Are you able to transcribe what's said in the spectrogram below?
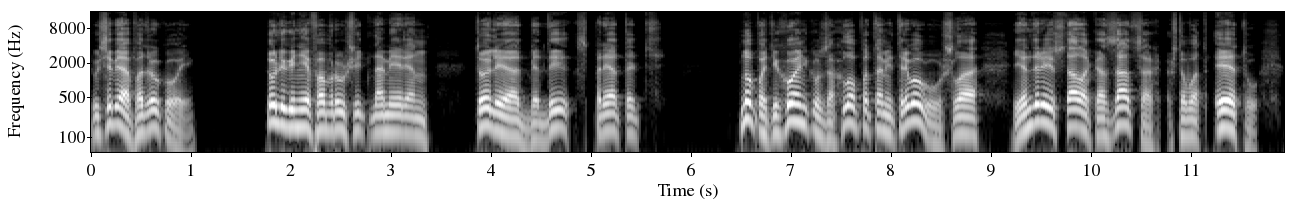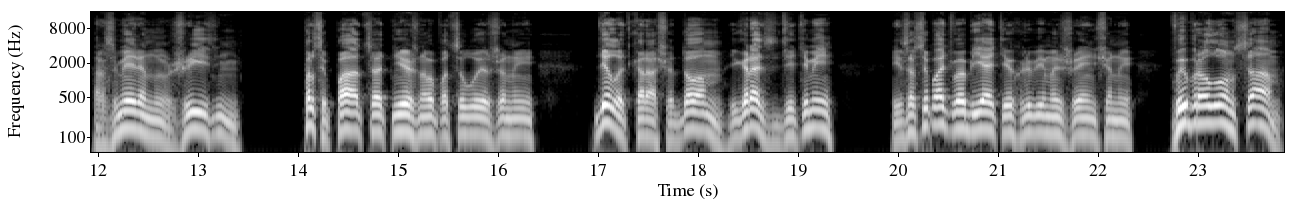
у себя под рукой. То ли гнев обрушить намерен, то ли от беды спрятать. Но потихоньку, за хлопотами, тревога ушла, и Андрею стало казаться, что вот эту размеренную жизнь, просыпаться от нежного поцелуя жены, делать караши дом, играть с детьми и засыпать в объятиях любимой женщины, выбрал он сам.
